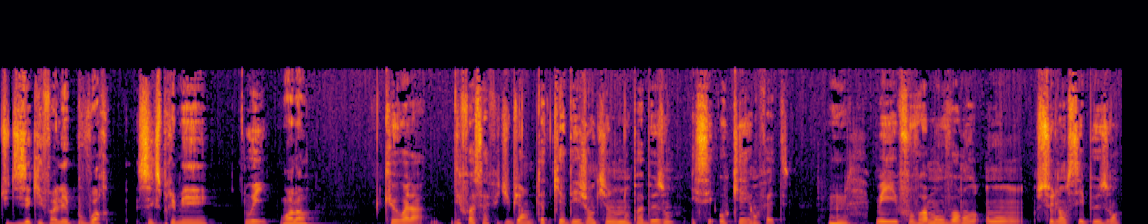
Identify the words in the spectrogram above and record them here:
Tu disais qu'il fallait pouvoir s'exprimer, Oui, voilà. que voilà, des fois ça fait du bien. Peut-être qu'il y a des gens qui n'en ont pas besoin et c'est ok en fait. Mm. Mais il faut vraiment voir en- en- selon ses besoins.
